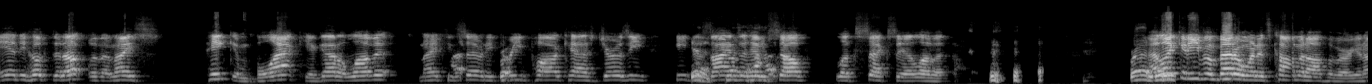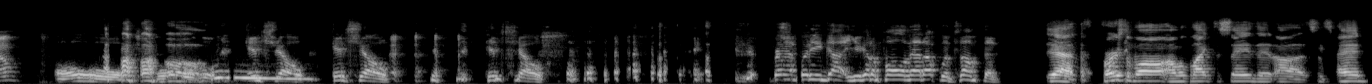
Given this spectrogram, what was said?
Andy hooked it up with a nice pink and black. You gotta love it. 1973 uh, podcast jersey. He yeah, designs it himself. Looks sexy. I love it. Brad, I like it even better when it's coming off of her, you know? Oh, oh, kid show, kid show, kid show. Brad, what do you got? You got to follow that up with something. Yeah. First of all, I would like to say that uh, since Ed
